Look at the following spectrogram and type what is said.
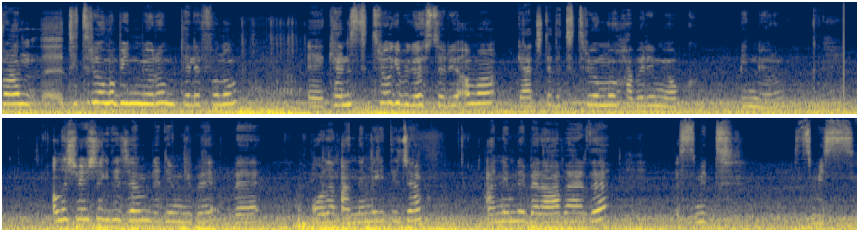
şu an e, titriyor mu bilmiyorum telefonum. E, kendisi titriyor gibi gösteriyor ama gerçekten de titriyor mu haberim yok. Bilmiyorum. Alışverişe gideceğim dediğim gibi ve oradan annemle gideceğim. Annemle beraber de Smith Smith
